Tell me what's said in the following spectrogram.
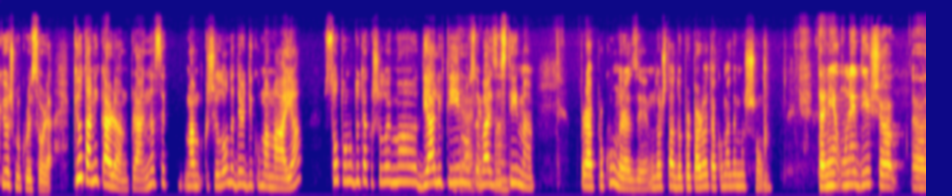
Ky është më kryesorja. Kjo tani ka rënë, pra nëse ma këshillonte deri diku mamaja, Sot unë nuk do t'ja këshilloj më djalit tim, ose vajzës po. time. Pra përkundrazi, ndoshta do përparojë akoma dhe më shumë. Tani, unë e di që uh,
